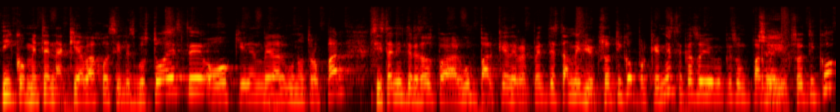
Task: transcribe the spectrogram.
y comenten aquí abajo si les gustó este o quieren ver algún otro par. Si están interesados por algún par que de repente está medio exótico, porque en este caso yo creo que es un par Sí. medio exótico,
